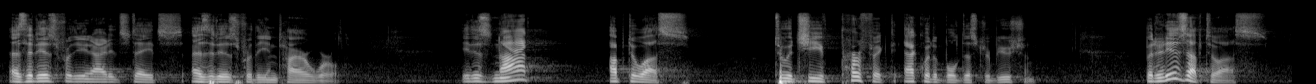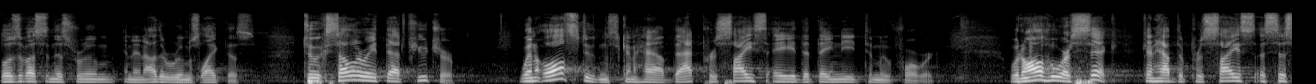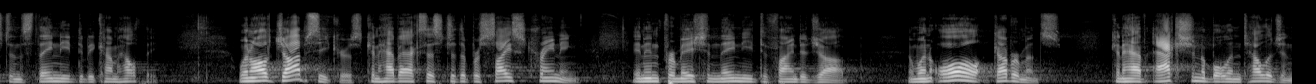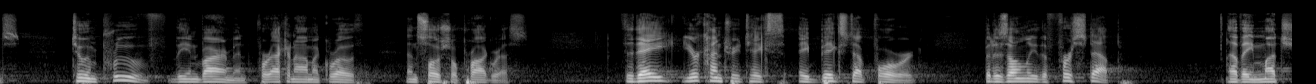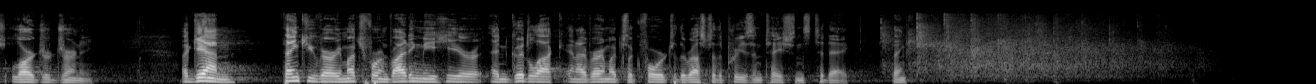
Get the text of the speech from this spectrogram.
as it is for the United States, as it is for the entire world. It is not up to us to achieve perfect equitable distribution, but it is up to us, those of us in this room and in other rooms like this, to accelerate that future when all students can have that precise aid that they need to move forward, when all who are sick can have the precise assistance they need to become healthy, when all job seekers can have access to the precise training and information they need to find a job, and when all governments can have actionable intelligence to improve the environment for economic growth and social progress. Today, your country takes a big step forward but is only the first step of a much larger journey. Again, thank you very much for inviting me here, and good luck, and I very much look forward to the rest of the presentations today. Thank you.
